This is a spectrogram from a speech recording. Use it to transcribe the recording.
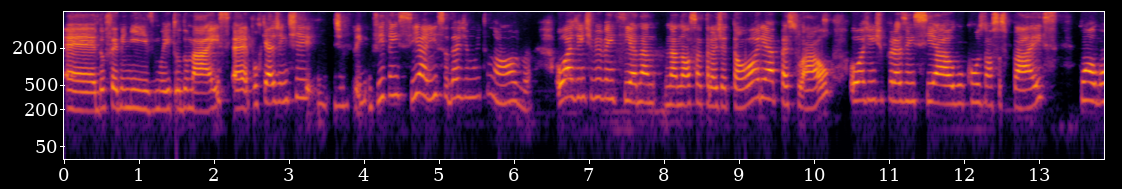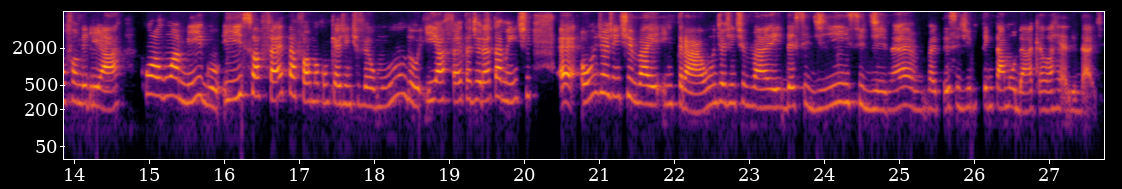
É, do feminismo e tudo mais, é, porque a gente vivencia isso desde muito nova. Ou a gente vivencia na, na nossa trajetória pessoal, ou a gente presencia algo com os nossos pais com algum familiar, com algum amigo, e isso afeta a forma com que a gente vê o mundo e afeta diretamente é, onde a gente vai entrar, onde a gente vai decidir incidir, né? Vai decidir tentar mudar aquela realidade.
